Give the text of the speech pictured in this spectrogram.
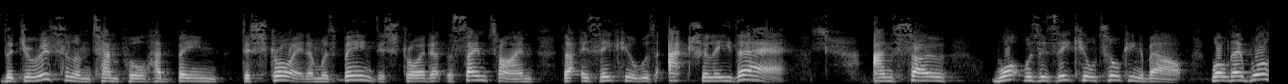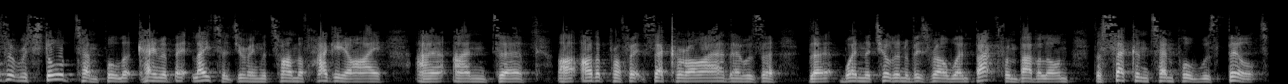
the Jerusalem temple had been destroyed and was being destroyed at the same time that Ezekiel was actually there. And so what was Ezekiel talking about? Well, there was a restored temple that came a bit later during the time of Haggai uh, and uh, other prophets, Zechariah. There was a the, when the children of Israel went back from Babylon, the second temple was built.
